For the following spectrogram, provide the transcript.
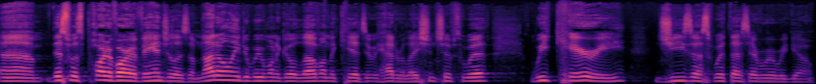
Um, this was part of our evangelism. Not only do we want to go love on the kids that we had relationships with, we carry Jesus with us everywhere we go.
